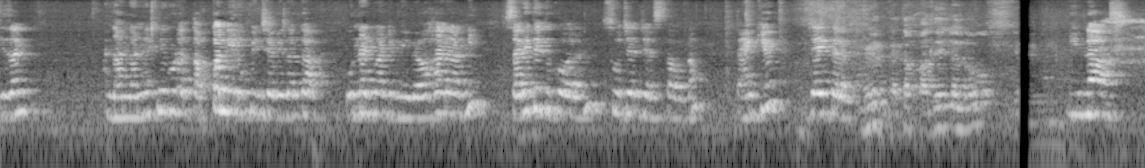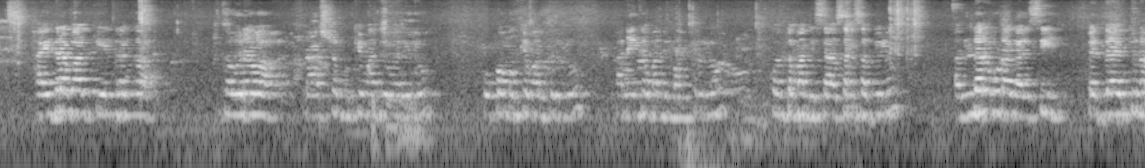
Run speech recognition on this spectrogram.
నిజం దాన్ని అన్నింటినీ కూడా తప్పని నిరూపించే విధంగా ఉన్నటువంటి మీ వ్యవహారాన్ని సరిదిద్దుకోవాలని సూచన చేస్తా ఉన్నాం. థ్యాంక్ యూ జై తెలంగాణ. నిన్న హైదరాబాద్ కేంద్రంగా గౌరవ రాష్ట్ర ముఖ్యమంత్రి వర్యులు ఉప ముఖ్యమంత్రులు అనేక మంది మంత్రులు కొంతమంది శాసనసభ్యులు అందరూ కూడా కలిసి పెద్ద ఎత్తున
